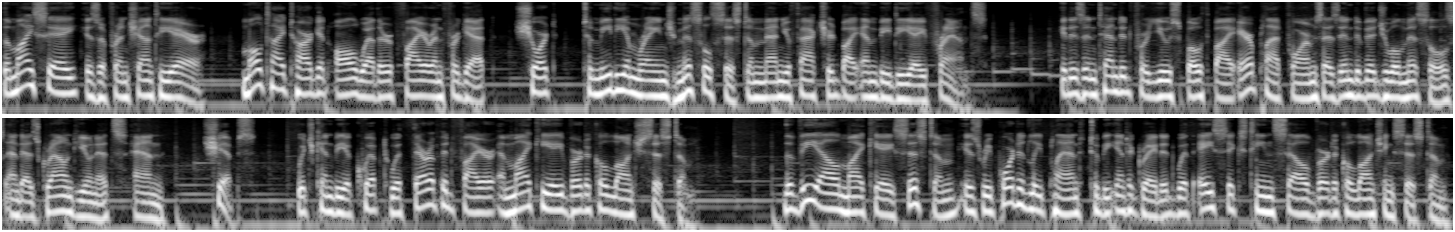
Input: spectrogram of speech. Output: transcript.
The MICA is a French-anti-air, multi-target all-weather fire and forget, short to medium-range missile system manufactured by MBDA France. It is intended for use both by air platforms as individual missiles and as ground units and ships, which can be equipped with Therapid Fire MICA vertical launch system. The VL MICA system is reportedly planned to be integrated with A-16 cell vertical launching system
